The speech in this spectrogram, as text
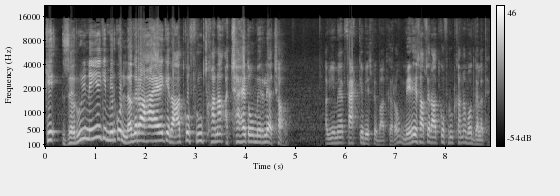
कि ज़रूरी नहीं है कि मेरे को लग रहा है कि रात को फ्रूट्स खाना अच्छा है तो वो मेरे लिए अच्छा हो। अब ये मैं फैक्ट के बेस पे बात कर रहा हूँ। मेरे हिसाब से रात को फ्रूट खाना बहुत गलत है।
